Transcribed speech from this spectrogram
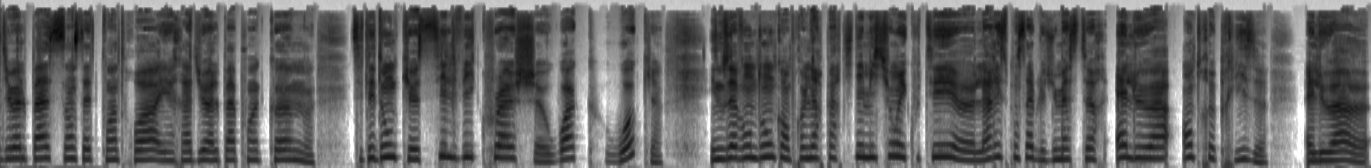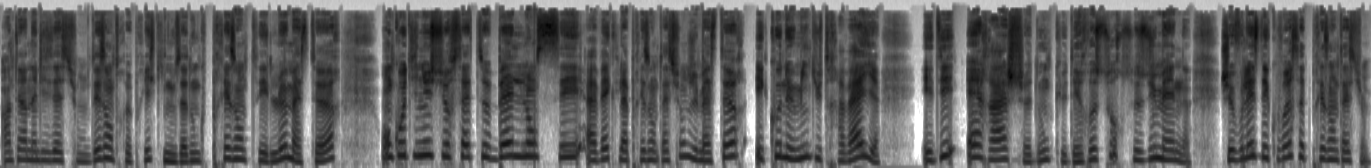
Radio Alpa 107.3 et radioalpa.com. C'était donc euh, Sylvie Crush euh, Walk Walk. Et nous avons donc en première partie d'émission écouté euh, la responsable du master LEA Entreprise, LEA Internalisation des entreprises, qui nous a donc présenté le master. On continue sur cette belle lancée avec la présentation du master Économie du travail et des RH, donc des ressources humaines. Je vous laisse découvrir cette présentation.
